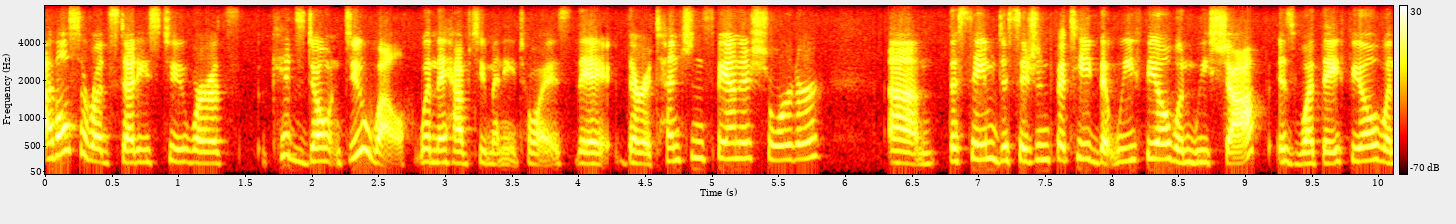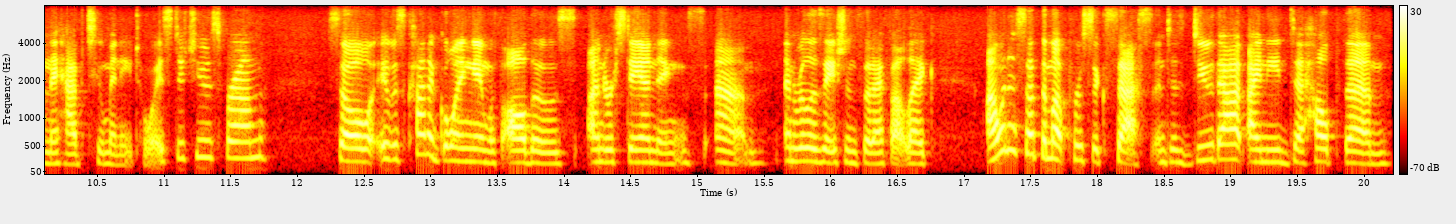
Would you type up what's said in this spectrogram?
I've also read studies too where it's kids don't do well when they have too many toys. They their attention span is shorter. Um, the same decision fatigue that we feel when we shop is what they feel when they have too many toys to choose from. So it was kind of going in with all those understandings um, and realizations that I felt like I want to set them up for success. And to do that, I need to help them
